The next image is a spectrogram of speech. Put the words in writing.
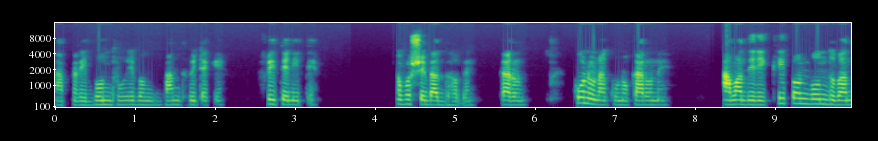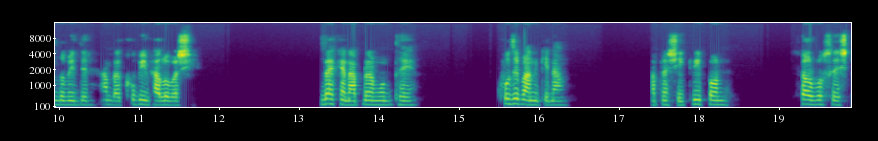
আপনার এই বন্ধু এবং বান্ধবীটাকে ফ্রিতে নিতে। অবশ্যই বাধ্য হবেন। কারণ কোনো না কোনো কারণে আমাদের এই কৃপণ বন্ধু বান্ধবীদের আমরা খুবই ভালোবাসি। দেখেন আপনার মধ্যে খুঁজে পান কিনা? আপনার সেই কৃপণ সর্বশ্রেষ্ঠ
